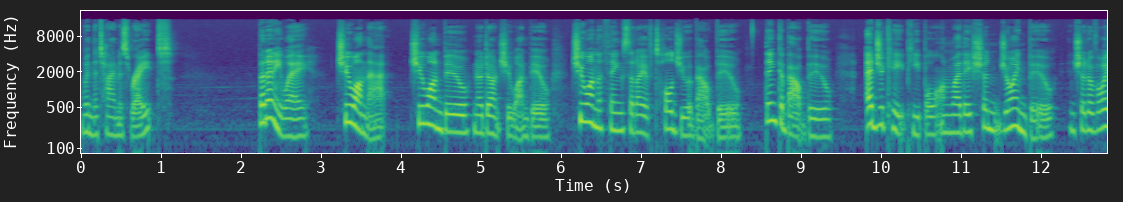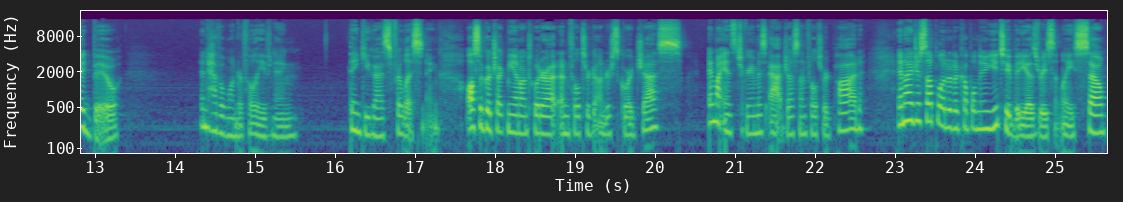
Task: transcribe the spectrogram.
when the time is right. But anyway, chew on that. Chew on Boo. No, don't chew on Boo. Chew on the things that I have told you about Boo. Think about Boo. Educate people on why they shouldn't join Boo and should avoid Boo. And have a wonderful evening. Thank you guys for listening. Also, go check me out on Twitter at unfiltered underscore Jess. And my Instagram is at Jess Unfiltered Pod. And I just uploaded a couple new YouTube videos recently, so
